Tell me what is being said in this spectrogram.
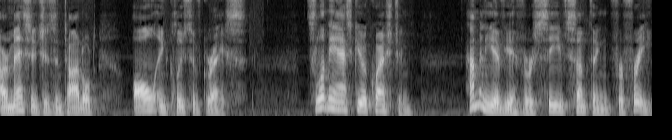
our message is entitled All Inclusive Grace. So let me ask you a question. How many of you have received something for free?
